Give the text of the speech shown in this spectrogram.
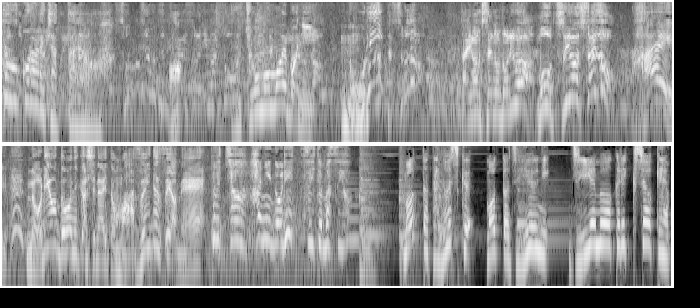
た怒られちゃったよ。あ部長の前歯にノリ大学生のノリはもう通用したいぞ。はい。ノリをどうにかしないとまずいですよね。部長歯にノリついてますよ。もっと楽しくもっと自由に GMO クリック証券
